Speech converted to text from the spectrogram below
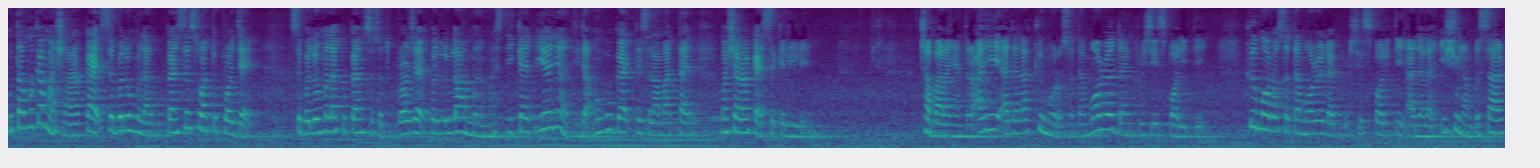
utamakan masyarakat sebelum melakukan sesuatu projek. Sebelum melakukan sesuatu projek perlulah memastikan ianya tidak menggugat keselamatan masyarakat sekeliling. Cabaran yang terakhir adalah kemerosotan moral dan krisis politik. Kemerosotan moral dan krisis politik adalah isu yang besar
